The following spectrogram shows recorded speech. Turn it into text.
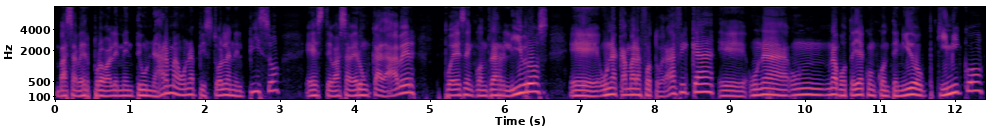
Vas a ver probablemente un arma, una pistola en el piso. Este, vas a ver un cadáver. Puedes encontrar libros, eh, una cámara fotográfica, eh, una, una, botella con contenido químico,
